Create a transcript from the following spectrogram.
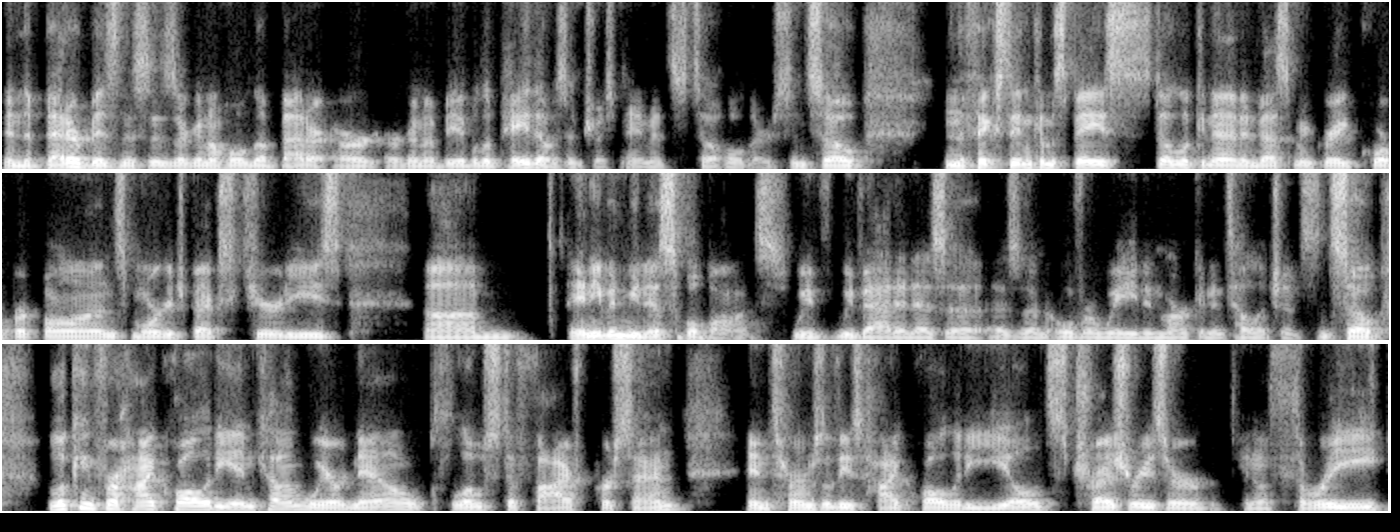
And the better businesses are going to hold up better are, are going to be able to pay those interest payments to holders. And so in the fixed income space still looking at investment grade corporate bonds mortgage backed securities um, and even municipal bonds we've we've added as a as an overweight in market intelligence. And so looking for high quality income we're now close to 5% in terms of these high quality yields. Treasuries are you know 3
